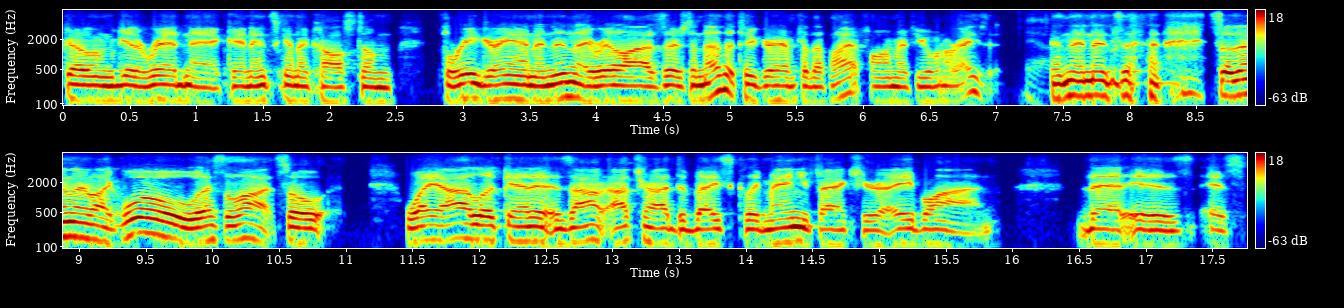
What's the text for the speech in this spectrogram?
go and get a redneck and it's going to cost them three grand and then they realize there's another two grand for the platform if you want to raise it. Yeah. and then it's so then they're like whoa that's a lot. So way i look at it is I, I tried to basically manufacture a blind that is as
